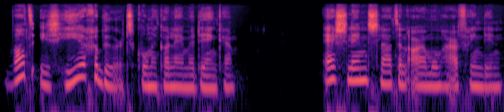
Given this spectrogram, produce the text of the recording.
Wat is hier gebeurd, kon ik alleen maar denken. Ashlyn slaat een arm om haar vriendin.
